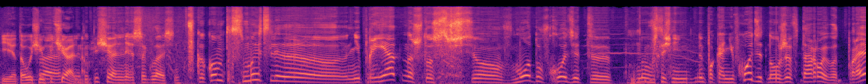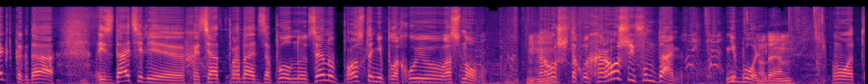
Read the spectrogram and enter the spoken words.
И это очень да, печально. Это печально, я согласен. В каком-то смысле э, неприятно, что все в моду входит, э, ну, точнее, ну, пока не входит, но уже второй вот проект, когда издатели хотят продать за полную цену просто неплохую основу. Угу. Хорош, такой хороший фундамент, не более. Ну да. Вот.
